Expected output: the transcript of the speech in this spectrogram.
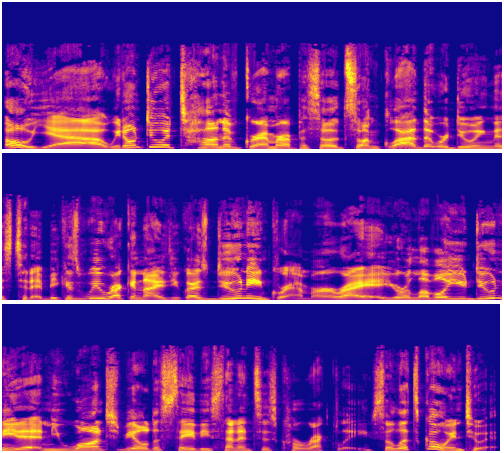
Oh, yeah. We don't do a ton of grammar episodes, so I'm glad that we're doing this today because we recognize you guys do need grammar, right? At your level, you do need it, and you want to be able to say these sentences correctly. So let's go into it.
